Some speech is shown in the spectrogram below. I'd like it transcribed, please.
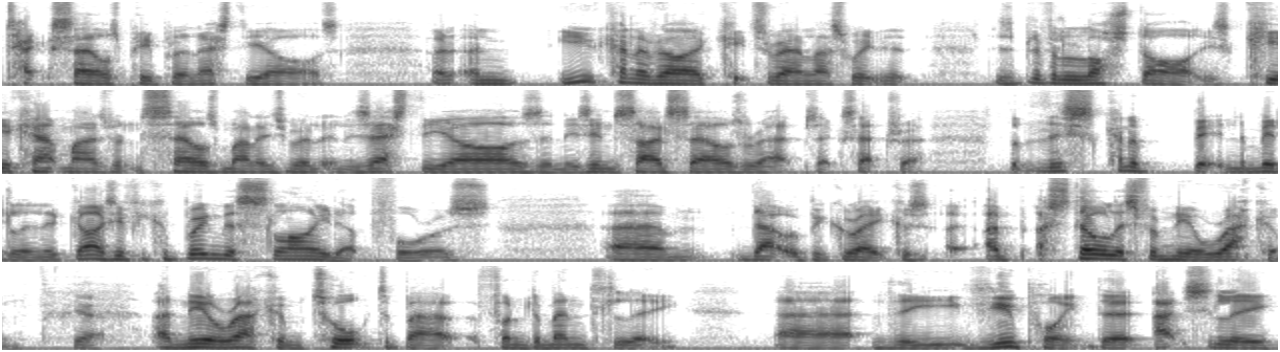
tech salespeople and SDRs. And, and you kind of uh, kicked around last week that there's a bit of a lost art. His key account management and sales management, and his SDRs and his inside sales reps, etc. But this kind of bit in the middle, and guys, if you could bring the slide up for us, um, that would be great because I, I, I stole this from Neil Rackham. Yeah. And Neil Rackham talked about fundamentally uh, the viewpoint that actually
